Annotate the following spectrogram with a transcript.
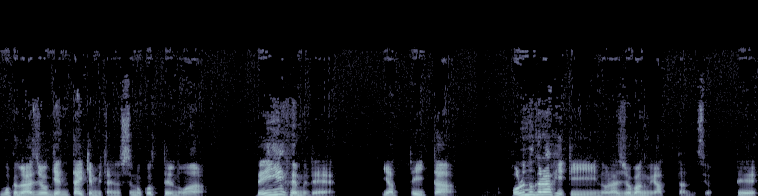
僕のラジオ原体験みたいなのして残ってるのは、ベイ FM でやっていた、ポルノグラフィティのラジオ番組があったんですよ。で、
